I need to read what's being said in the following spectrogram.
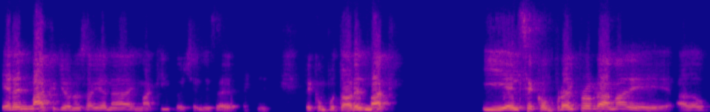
Era en Mac, yo no sabía nada de Macintosh, en de computadores Mac, y él se compró el programa de Adobe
